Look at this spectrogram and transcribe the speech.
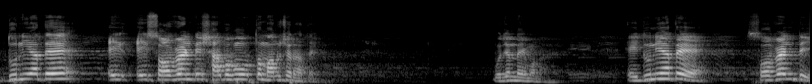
দুনিয়াতে এই এই সভরেন্টি সার্বভৌমত্ব মানুষের হাতে। বুঝেন নাই মনে হয়? এই দুনিয়াতে সভরেন্টি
